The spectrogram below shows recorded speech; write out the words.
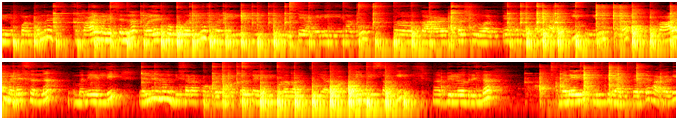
ಏನಪ್ಪ ಅಂತಂದರೆ ಕಾಳು ಮೆಣಸನ್ನು ಕೊಳೆತು ಹೋಗುವವರೆಗೂ ಮನೆಯಲ್ಲಿ ಇರುತ್ತೆ. ಆಮೇಲೆ ಏನಾದರೂ ಕಾಟ ಶುರುವಾಗುತ್ತೆ ಅಂತ ಹೇಳ್ತಾರೆ. ಹಾಗಾಗಿ ನೀವು ಕೂಡ ಕಾಳು ಮೆಣಸನ್ನು ಮನೆಯಲ್ಲಿ ಎಲ್ಲಿನೂ ಬಿಸಾಡಕ್ಕೆ ಹೋಗಬೇಡಿ. ಮಕ್ಕಳ ಕೈಯಲ್ಲಿ ಕೊಡೋದಾಗ್ತೀವಿ ಅಥವಾ ಕೈ ಆಗಿ ಬೀಳೋದ್ರಿಂದ ಮನೆಯಲ್ಲಿ ಕಿರಿಕಿರಿ ಹಾಗಾಗಿ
